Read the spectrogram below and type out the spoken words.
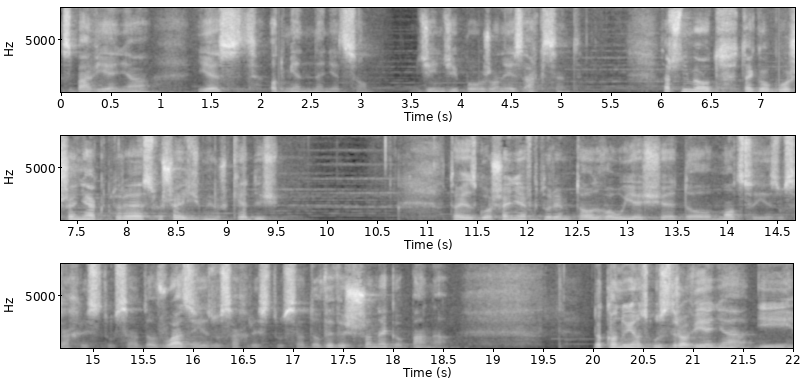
zbawienia jest odmienne nieco. Gdzie indziej położony jest akcent. Zacznijmy od tego głoszenia, które słyszeliśmy już kiedyś. To jest głoszenie, w którym to odwołuje się do mocy Jezusa Chrystusa, do władzy Jezusa Chrystusa, do wywyższonego Pana, dokonując uzdrowienia i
